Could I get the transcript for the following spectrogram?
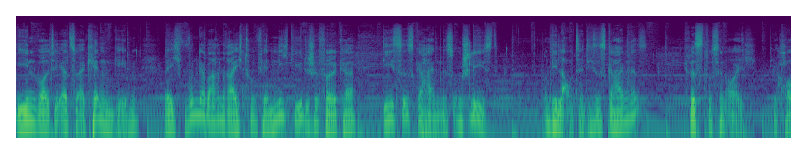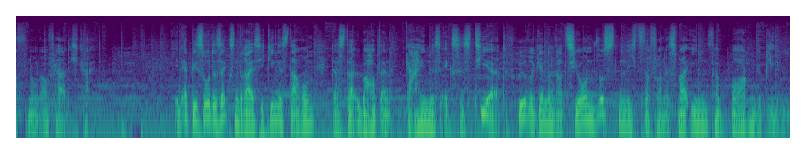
Ihnen wollte er zu erkennen geben, welch wunderbaren Reichtum für nichtjüdische Völker dieses Geheimnis umschließt und wie lautet dieses Geheimnis? Christus in euch, die Hoffnung auf Herrlichkeit. In Episode 36 ging es darum, dass da überhaupt ein Geheimnis existiert. Frühere Generationen wussten nichts davon, es war ihnen verborgen geblieben.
